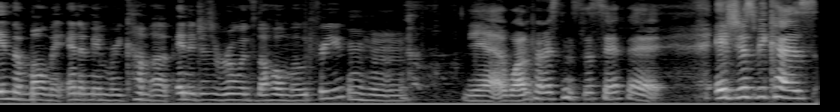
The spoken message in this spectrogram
in the moment and a memory come up and it just ruins the whole mood for you? Mm-hmm. yeah one person specific. It's just because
